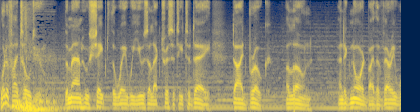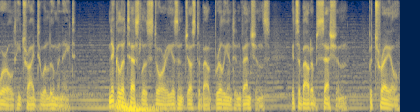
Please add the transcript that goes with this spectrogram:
What if I told you, the man who shaped the way we use electricity today died broke, alone, and ignored by the very world he tried to illuminate? Nikola Tesla's story isn't just about brilliant inventions, it's about obsession, betrayal,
